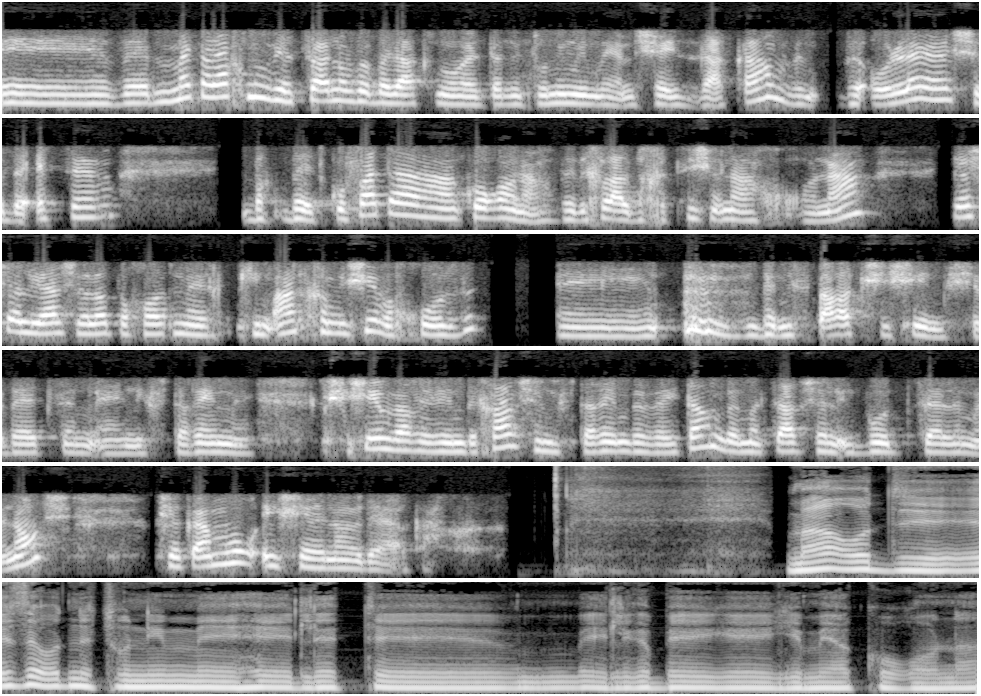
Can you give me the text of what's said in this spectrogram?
אה, ובאמת הלכנו ויצאנו ובדקנו את הנתונים עם אנשי זק"א, ועולה שבעצם בתקופת הקורונה, ובכלל בחצי שנה האחרונה, יש עלייה של לא פחות מכמעט 50 אחוז במספר הקשישים שבעצם אה, נפטרים, אה, קשישים וערירים בכלל, שנפטרים בביתם במצב של עיבוד צלם אנוש, כשכאמור איש אינו יודע על כך. מה עוד, איזה עוד נתונים העלית לגבי ימי הקורונה?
